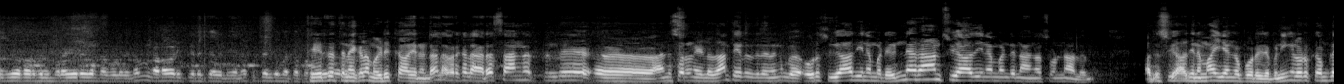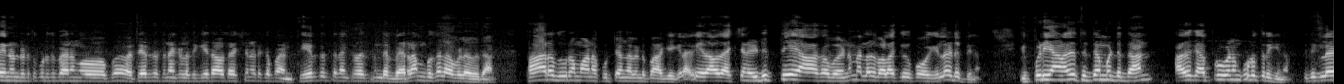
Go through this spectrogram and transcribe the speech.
இது தொடர்பில் முறையிடுகின்ற பொழுதிலும் நடவடிக்கை எடுக்கவில்லை என குற்றம் சுமத்தப்பட்டது தேர்தல் திணைக்களம் எடுக்காது என்றால் அவர்கள் அரசாங்கத்தின் அனுசரணையில தான் தேர்தல் திணைக்களம் ஒரு சுயாதீனம் என்று என்னதான் சுயாதீனம் என்று நாங்க சொன்னாலும் அது சுயாதீனமா இயங்க போறது. இப்ப நீங்கள் ஒரு கம்ப்ளைண்ட் ஒன்று எடுத்து கொடுத்து பாருங்க தேர்தல் திணைக்களத்துக்கு ஏதாவது ஆக்ஷன் எடுக்க பாருங்க. தேர்தல் திணைக்களத்தின் வரம்புகள் அவ்வளவுதான். பாரதூரமான குற்றங்கள் என்று பார்க்கல ஏதாவது ஆக்ஷன் எடுத்தே ஆக வேணும் அல்லது வழக்கு போகையில் எடுப்பினும். இப்படியானது திட்டமிட்டு தான் அதுக்கு அப்ரூவலும் கொடுத்துருக்கணும். இதுக்குள்ள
